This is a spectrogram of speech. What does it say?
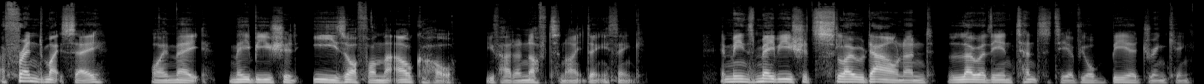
A friend might say, Oi, mate, maybe you should ease off on the alcohol. You've had enough tonight, don't you think? It means maybe you should slow down and lower the intensity of your beer drinking.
